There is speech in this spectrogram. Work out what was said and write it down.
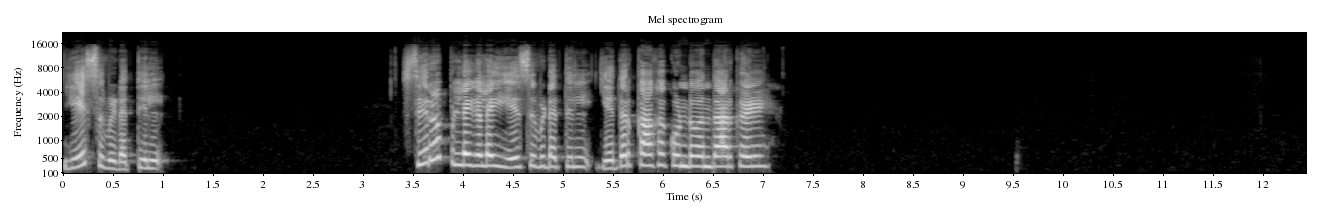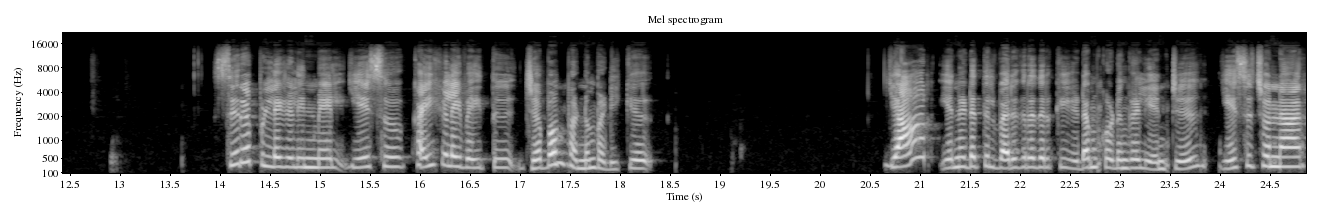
இயேசுவிடத்தில். சிறு பிள்ளைகளை இயேசுவிடத்தில் எதற்காக கொண்டு வந்தார்கள்? சிறு பிள்ளைகளின் மேல் இயேசு கைகளை வைத்து ஜெபம் பண்ணும்படிக்கு யார் என்னிடத்தில் வருகிறதற்கு இடம் கொடுங்கள் என்று இயேசு சொன்னார்.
